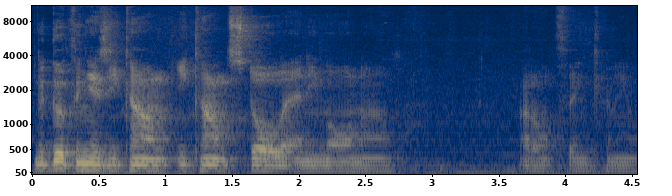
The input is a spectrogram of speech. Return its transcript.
The good thing is he can't you can't stall it anymore now. I don't think anyway.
